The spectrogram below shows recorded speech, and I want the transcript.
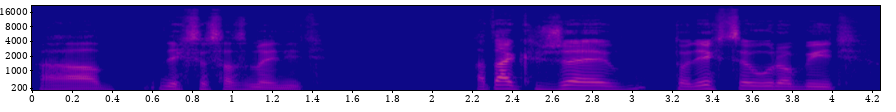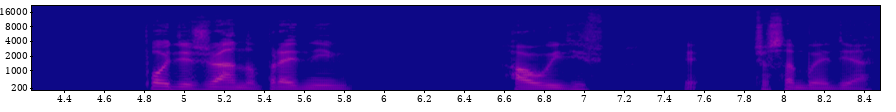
a, nechce sa zmeniť. A tak, že to nechce urobiť, pôjdeš ráno pred ním a uvidíš, čo sa bude diať.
